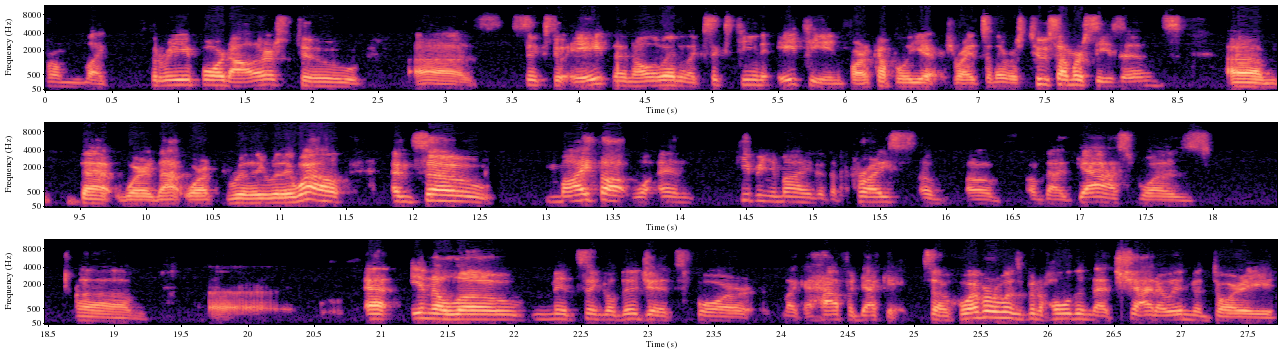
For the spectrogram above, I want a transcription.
from like three, four dollars to uh, six to eight, then all the way to like 16, 18 for a couple of years, right? So there was two summer seasons um, that where that worked really, really well. And so my thought, and keeping in mind that the price of, of, of that gas was um, uh, at in the low mid single digits for like a half a decade. So whoever was been holding that shadow inventory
